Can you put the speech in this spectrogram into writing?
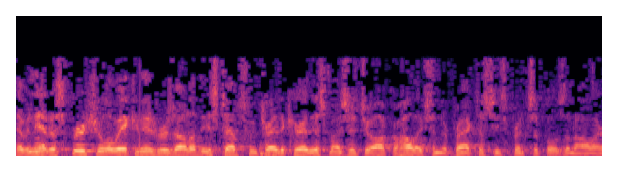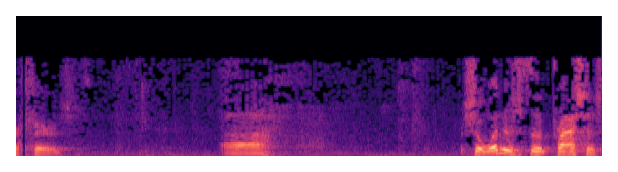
Having had a spiritual awakening as a result of these steps, we try to carry this message to alcoholics and to practice these principles in all our affairs. Uh, so, what is the process?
